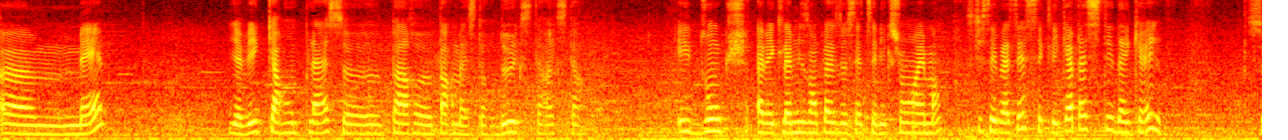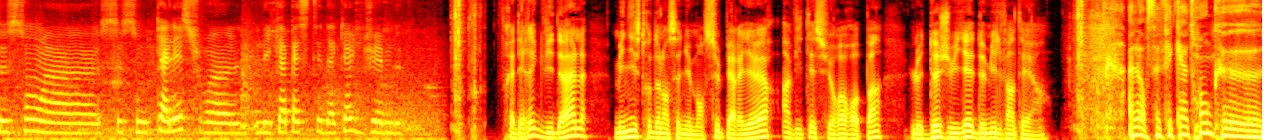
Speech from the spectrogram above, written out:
Euh, mais il y avait 40 places euh, par, euh, par Master 2, etc., etc. Et donc, avec la mise en place de cette sélection en M1, ce qui s'est passé, c'est que les capacités d'accueil se sont, se sont calées sur les capacités d'accueil du M2. Frédéric Vidal, ministre de l'Enseignement supérieur, invité sur Europe 1 le 2 juillet 2021. Alors, ça fait quatre ans que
